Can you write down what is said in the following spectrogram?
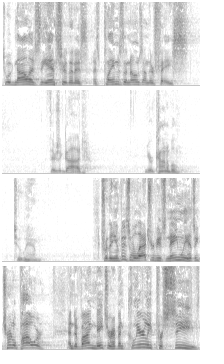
to acknowledge the answer that is as plain as the nose on their face. There's a God. and You're accountable to Him. For the invisible attributes, namely His eternal power, and divine nature have been clearly perceived.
